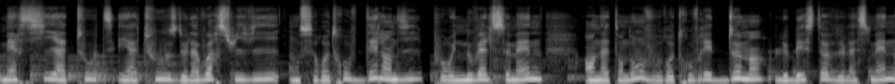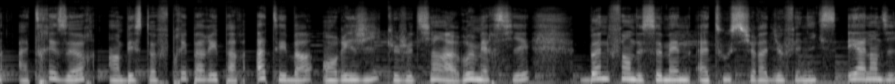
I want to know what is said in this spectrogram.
Merci à toutes et à tous de l'avoir suivi. On se retrouve dès lundi pour une nouvelle semaine. En attendant, vous retrouverez demain le best-of de la semaine à 13h, un best-of préparé par Ateba en régie que je tiens à remercier. Bonne fin de semaine à tous sur Radio Phoenix et à lundi.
